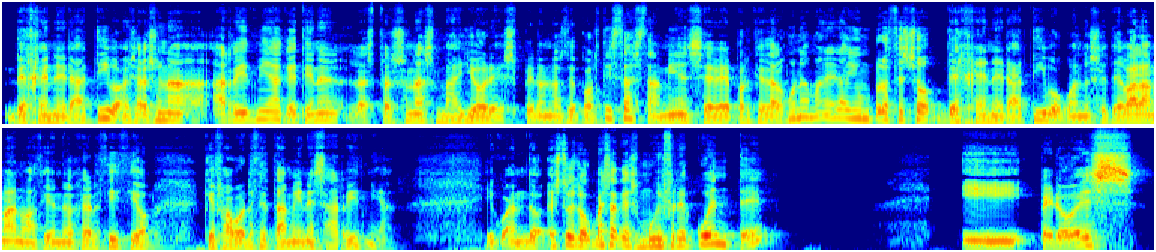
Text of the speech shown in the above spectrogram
degenerativa, o sea, es una arritmia que tienen las personas mayores, pero en los deportistas también se ve, porque de alguna manera hay un proceso degenerativo cuando se te va la mano haciendo ejercicio que favorece también esa arritmia. Y cuando esto es lo que pasa que es muy frecuente y pero es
